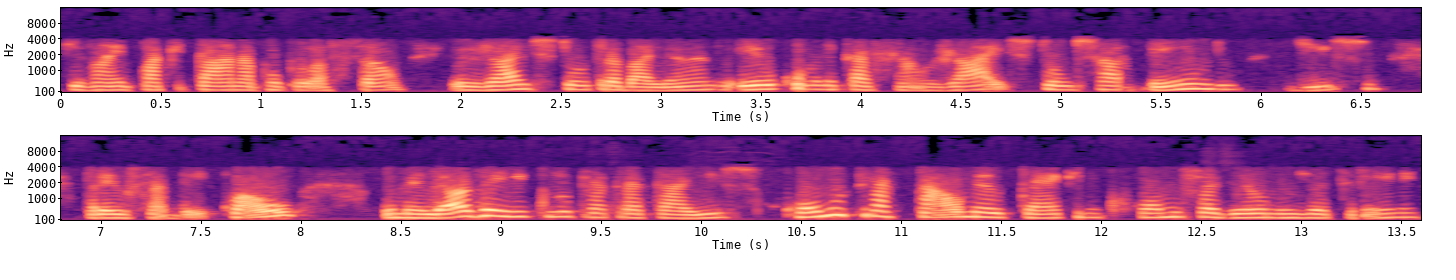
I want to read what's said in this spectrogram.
que vai impactar na população. Eu já estou trabalhando, eu, comunicação, já estou sabendo disso, para eu saber qual o melhor veículo para tratar isso, como tratar o meu técnico, como fazer o media training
